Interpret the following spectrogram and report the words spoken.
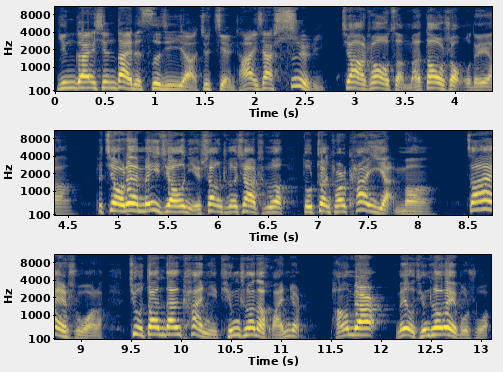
应该先带着司机呀，去检查一下视力。驾照怎么到手的呀？这教练没教你上车下车都转圈看一眼吗？再说了，就单单看你停车那环境，旁边没有停车位不说，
